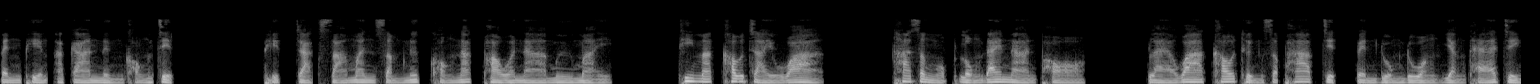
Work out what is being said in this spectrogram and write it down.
เป็นเพียงอาการหนึ่งของจิต ผิดจากสามัญสำนึกของนักภาวนามือใหม่ ที่มักเข้าใจว่า ถ้าสงบลงได้นานพอ แปลว่าเข้าถึงสภาพจิตเป็นดวงดวงอย่างแท้จริง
